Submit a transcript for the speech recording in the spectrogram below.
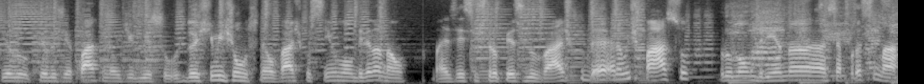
pelo, pelo G4, né? eu digo isso, os dois times juntos, né? o Vasco sim, o Londrina não. Mas esses tropeços do Vasco deram espaço para o Londrina se aproximar.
